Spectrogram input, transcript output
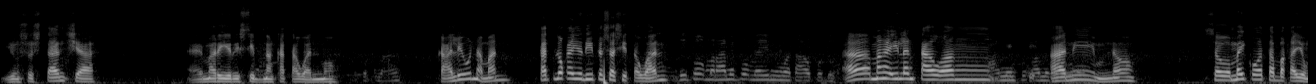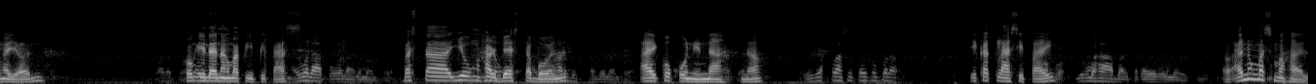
yung sustansya, eh, marireceive ng katawan mo. Kaliw naman. Tatlo kayo dito sa sitawan. Hindi po, marami po, may mga tao po doon. Ah, mga ilang tao ang Anim po kami. anim, no? So, may quota ba kayo ngayon? Kung ilan ang mapipitas? Ay, wala po, wala naman po. Basta yung harvestable ay kukunin na, no? I-classify po pala. Ika-classify. Yung mahaba at yung maikli. O, anong mas mahal?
